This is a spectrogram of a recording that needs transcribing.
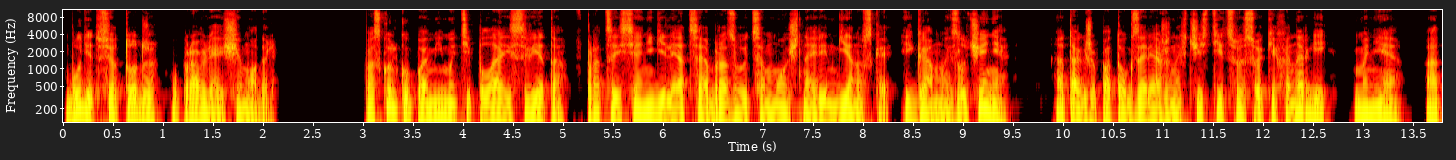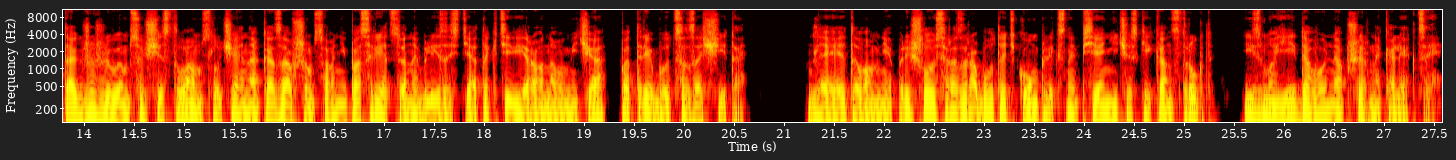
будет все тот же управляющий модуль. Поскольку помимо тепла и света процессе аннигиляции образуется мощное рентгеновское и гамма-излучение, а также поток заряженных частиц высоких энергий, мне, а также живым существам, случайно оказавшимся в непосредственной близости от активированного меча, потребуется защита. Для этого мне пришлось разработать комплексный псионический конструкт из моей довольно обширной коллекции.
